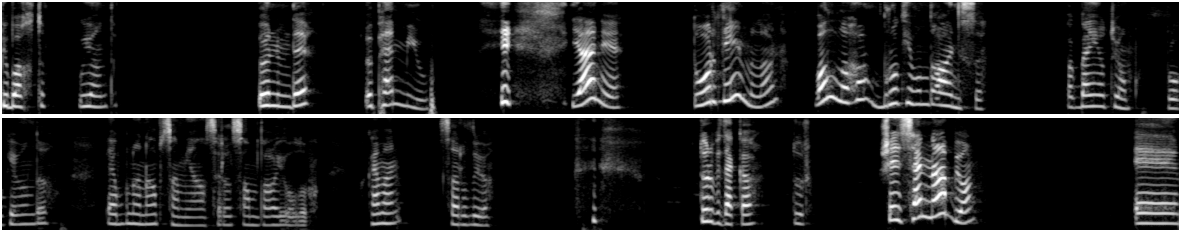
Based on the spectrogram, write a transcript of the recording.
Bir baktım, uyandım. Önümde öpen Miu. yani doğru değil mi lan? Vallahi Brookhaven'da aynısı. Bak ben yatıyorum Brookhaven'da. Ben buna ne yapsam ya? Sarılsam daha iyi olur. Bak hemen sarılıyor. dur bir dakika. Dur. Şey sen ne yapıyorsun? Ee,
